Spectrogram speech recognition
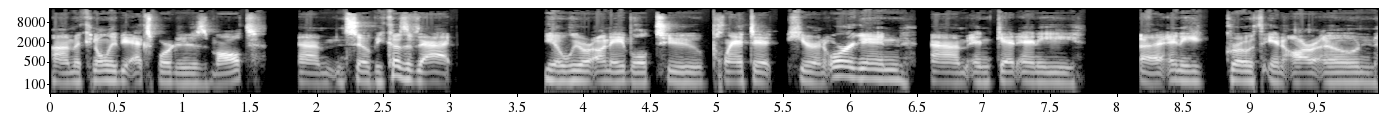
Um, it can only be exported as malt. Um, and so, because of that, you know, we were unable to plant it here in Oregon um, and get any uh, any growth in our own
